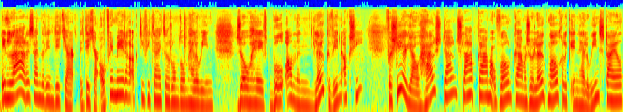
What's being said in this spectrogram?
In Laren zijn er in dit jaar, dit jaar ook weer meerdere activiteiten rondom Halloween. Zo heeft Bol An een leuke winactie. Versier jouw huis, tuin, slaapkamer of woonkamer zo leuk mogelijk in Halloween-style.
